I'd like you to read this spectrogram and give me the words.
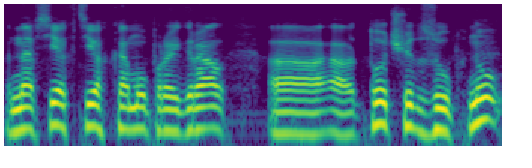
на всех тех, кому проиграл, э, точит зуб. Ну,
